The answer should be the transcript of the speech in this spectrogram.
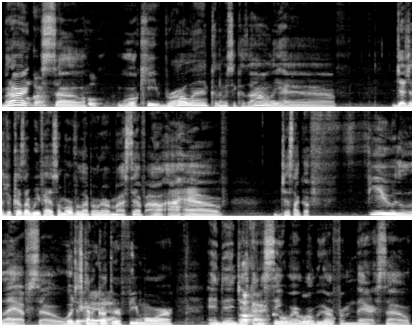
but all right, Okay. so we'll keep rolling. 'cause let me see, because I only have just just because like we've had some overlap or whatever myself. I I have just like a few left, so we'll just kind of go through a few more, and then just kind of see cool, where, cool, where we are from there. So,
